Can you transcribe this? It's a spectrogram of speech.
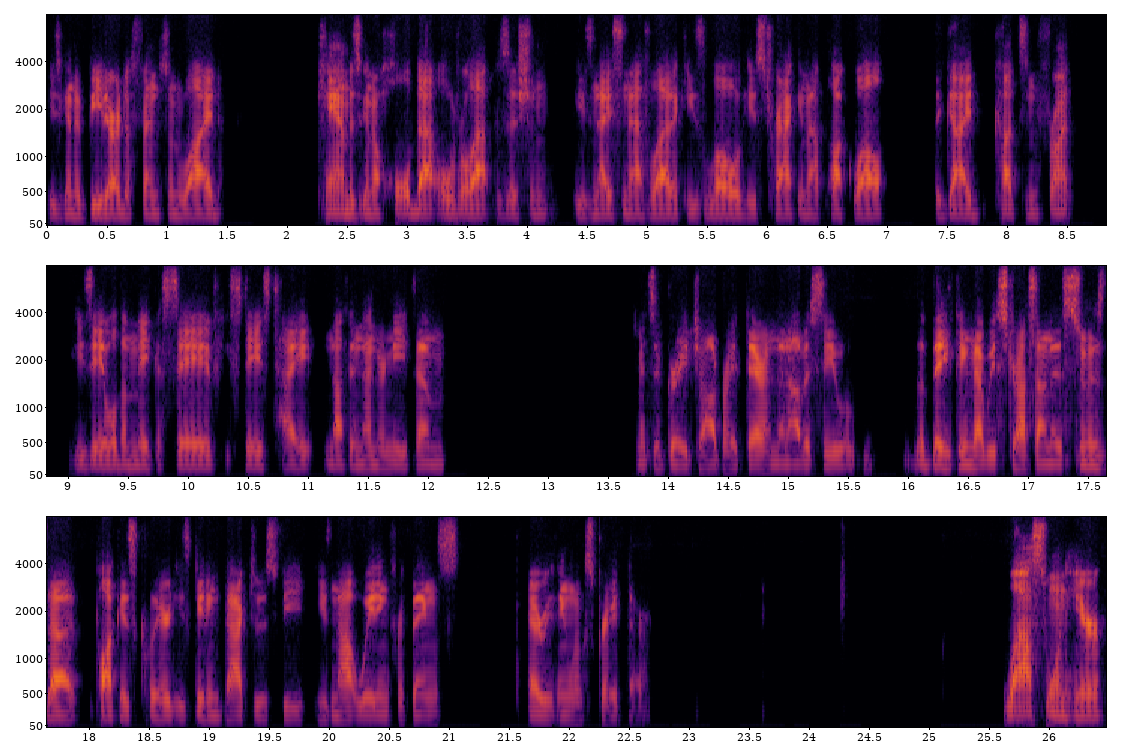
He's going to beat our defenseman wide. Cam is going to hold that overlap position. He's nice and athletic. He's low. He's tracking that puck well. The guy cuts in front. He's able to make a save. He stays tight, nothing underneath him. It's a great job right there. And then obviously, the big thing that we stress on is as soon as that puck is cleared, he's getting back to his feet. He's not waiting for things. Everything looks great there. Last one here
